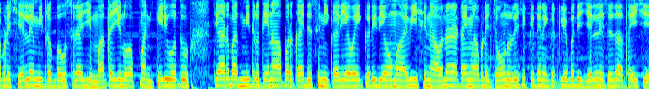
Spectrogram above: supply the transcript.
આપણે છેલ્લે મિત્રો બહુસરાજી માતાજીનું અપમાન કર્યું હતું. ત્યારબાદ મિત્રો તેના ઉપર કાયદેસરની કાર્યવાહી કરી દેવામાં આવી છે અને આવનારા ટાઈમે આપણે જોવાનું રહેશે કે તેને કેટલી બધી જેલની સજા થઈ છે.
